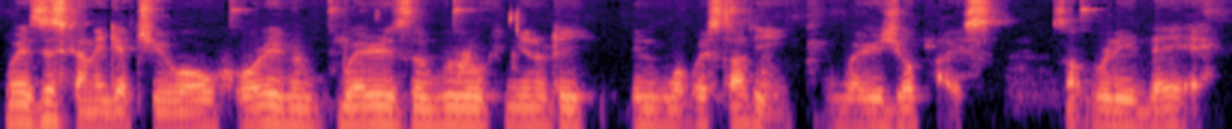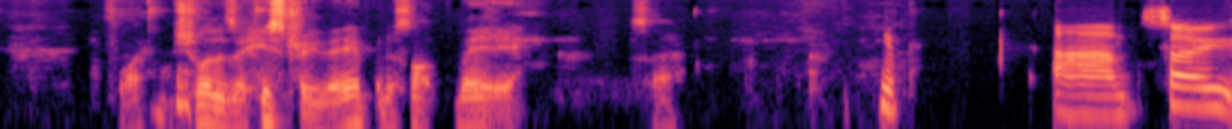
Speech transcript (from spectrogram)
where's this going to get you? Or, or even where is the rural community in what we're studying? Where is your place? It's not really there. It's like, I'm sure there's a history there, but it's not there. So. Yep. Um, so,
